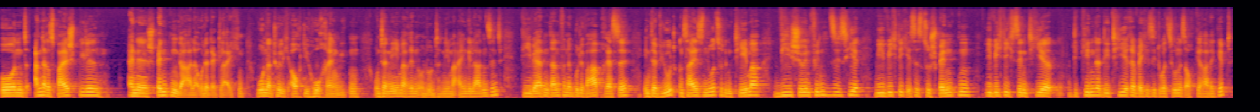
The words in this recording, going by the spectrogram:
Und anderes Beispiel, eine Spendengala oder dergleichen, wo natürlich auch die hochrangigen Unternehmerinnen und Unternehmer eingeladen sind. Die werden dann von der Boulevardpresse interviewt und sei es nur zu dem Thema, wie schön finden Sie es hier, wie wichtig ist es zu spenden, wie wichtig sind hier die Kinder, die Tiere, welche Situation es auch gerade gibt.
